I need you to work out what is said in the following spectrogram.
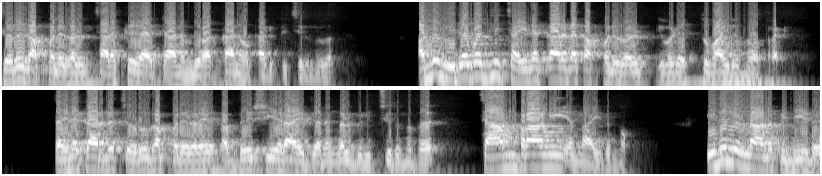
ചെറു കപ്പലുകൾ ചരക്ക് കയറ്റാനും ഇറക്കാനും ഒക്കെ അടുപ്പിച്ചിരുന്നത്. അന്ന് നിരവധി ചൈനക്കാരുടെ കപ്പലുകൾ ഇവിടെ എത്തുമായിരുന്നു അത്രേ. ചൈനക്കാരുടെ ചെറു കപ്പലുകളെ തദ്ദേശീയരായ ജനങ്ങൾ വിളിച്ചിരുന്നത് ചാമ്പ്രാണി എന്നായിരുന്നു. ഇതിൽ നിന്നാണ് പിന്നീട്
